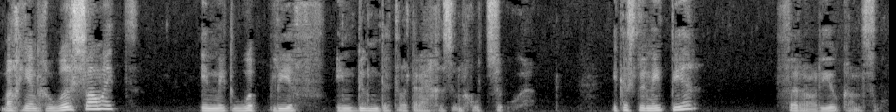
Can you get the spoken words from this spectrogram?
mag jy in gehoorsaamheid en met hoop leef en doen dit wat reg is in God se oë. Ek is dit net weer vir Radio Kansel.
